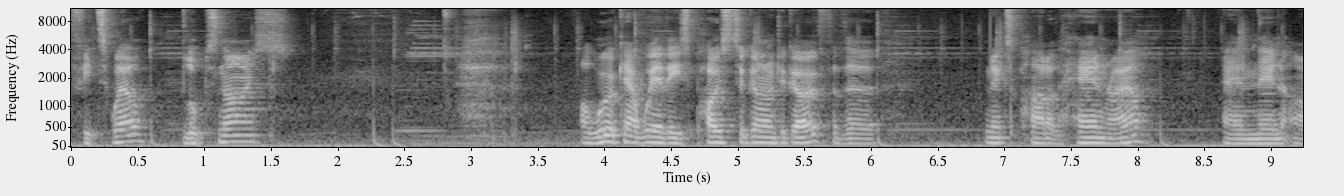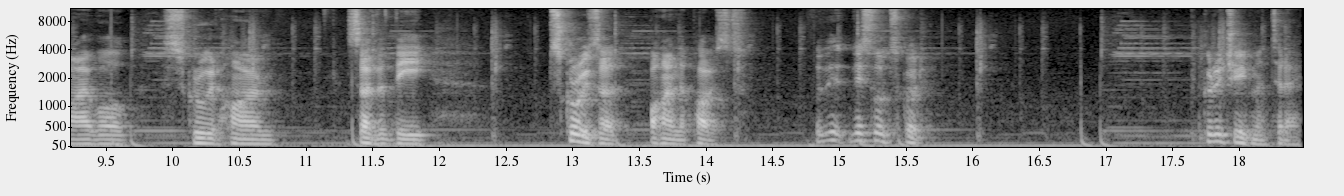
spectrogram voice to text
Fits well, looks nice. I'll work out where these posts are going to go for the next part of the handrail and then I will screw it home so that the screws are behind the post. But this looks good. Good achievement today.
